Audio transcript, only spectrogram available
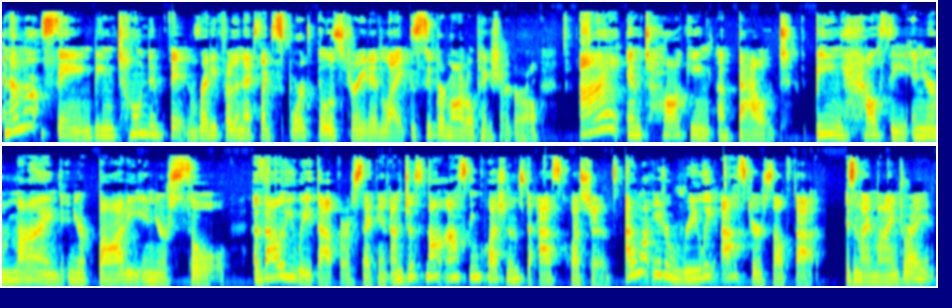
And I'm not saying being toned and fit and ready for the next like Sports Illustrated, like supermodel picture girl. I am talking about being healthy in your mind, in your body, in your soul. Evaluate that for a second. I'm just not asking questions to ask questions. I want you to really ask yourself that. Is my mind right?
